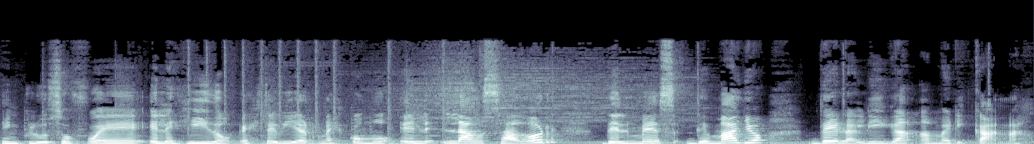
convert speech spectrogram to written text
Incluso fue elegido este viernes como el lanzador del mes de mayo de la Liga Americana.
